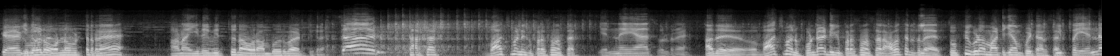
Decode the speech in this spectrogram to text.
கேட்க இதோட. ஒண்ணு விட்டுறேன். ஆனா இதை வித்து நான் ஒரு ஐம்பது ரூபாய் எடுத்துக்கிறேன். சார். சார் சார். வாட்ச்மேனுக்கு பிரசவம் சார். என்னையா சொல்றேன் அது வாட்ச்மேன் பொண்டாட்டிக்கு பிரசவம் சார். அவசரத்துல தொப்பி கூட மாட்டிக்காம போயிட்டார் சார். இப்ப என்ன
